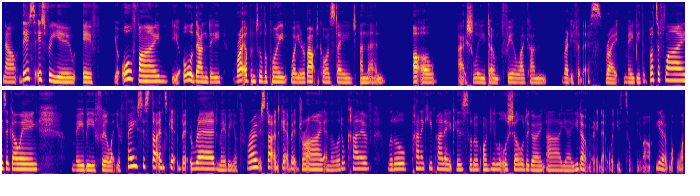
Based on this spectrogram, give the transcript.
Now, this is for you if you're all fine, you're all dandy, right up until the point where you're about to go on stage, and then, uh oh, actually don't feel like I'm ready for this, right? Maybe the butterflies are going, Maybe you feel like your face is starting to get a bit red. Maybe your throat's starting to get a bit dry, and the little kind of little panicky panic is sort of on your little shoulder, going, "Ah, yeah, you don't really know what you're talking about. You know, what, what,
